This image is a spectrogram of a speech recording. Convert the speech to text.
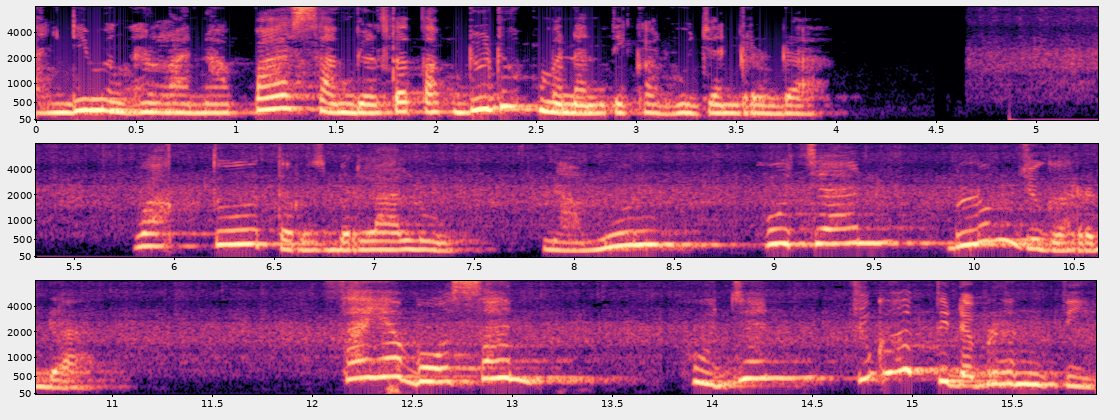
Andi menghela napas sambil tetap duduk menantikan hujan reda. Waktu terus berlalu, namun hujan belum juga reda. Saya bosan, hujan juga tidak berhenti.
